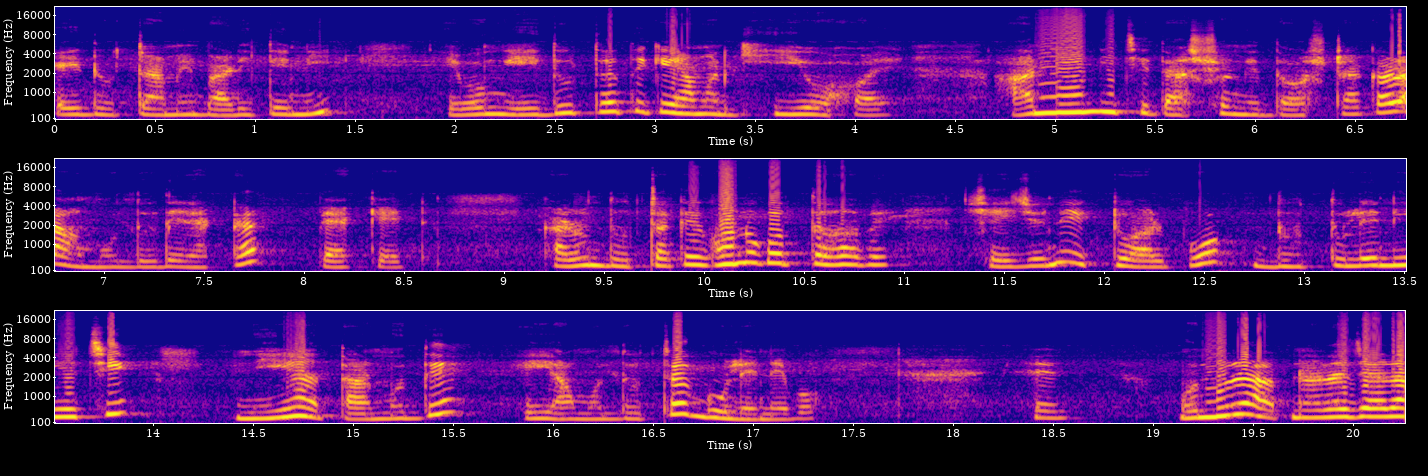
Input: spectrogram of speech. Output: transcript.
এই দুধটা আমি বাড়িতে নিই এবং এই দুধটা থেকে আমার ঘিও হয়। আর নিয়ে নিচ্ছি তার সঙ্গে দশ টাকার আমুল দুধের একটা প্যাকেট কারণ দুধটাকে ঘন করতে হবে। সেই জন্য একটু অল্প দুধ তুলে নিয়েছি। নিয়ে তার মধ্যে এই আমুল দুধটা গুলে নেব। বন্ধুরা, আপনারা যারা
